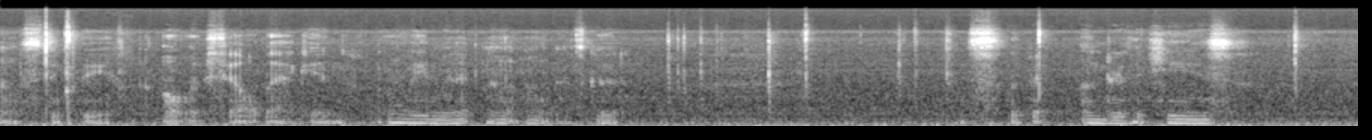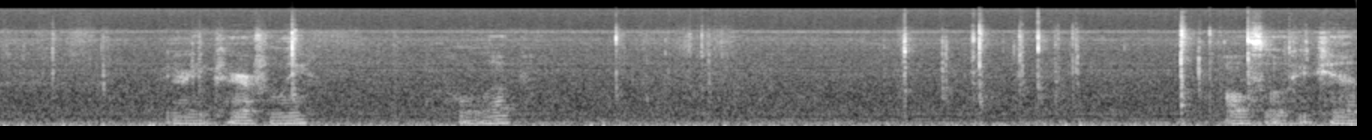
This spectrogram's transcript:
I'll stick the, oh it fell back in. Oh wait a minute, no, no, that's good. Slip it under the keys very carefully. Pull up. Also, if you can,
